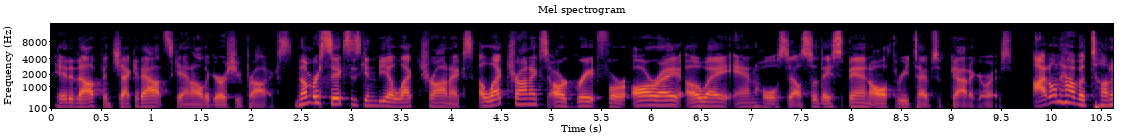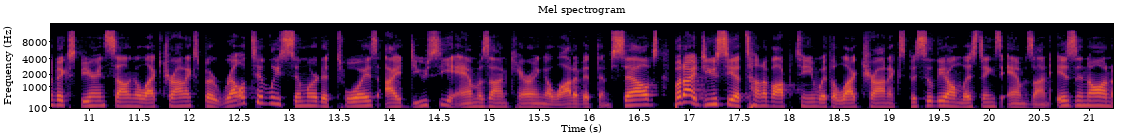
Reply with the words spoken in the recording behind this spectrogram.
hit it up and check it out. Scan all the grocery products. Number six is going to be electronics. Electronics are great for RA, OA, and wholesale, so they span all three types of categories. I don't have a ton of experience selling electronics, but relatively similar to toys, I do see Amazon carrying a lot of it themselves. But I do see a ton of opportunity with electronics, specifically on listings Amazon isn't on,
